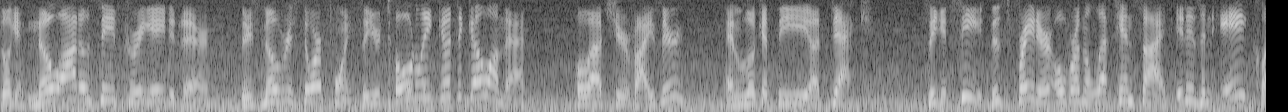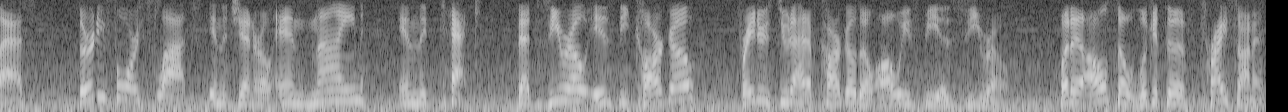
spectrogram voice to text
look at, no autosave created there. There's no restore point. So you're totally good to go on that. Pull out your visor and look at the uh, deck. So you can see this freighter over on the left-hand side. It is an A class, 34 slots in the general and nine in the tech. That zero is the cargo. Freighters do not have cargo. They'll always be a zero. But uh, also, look at the price on it.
